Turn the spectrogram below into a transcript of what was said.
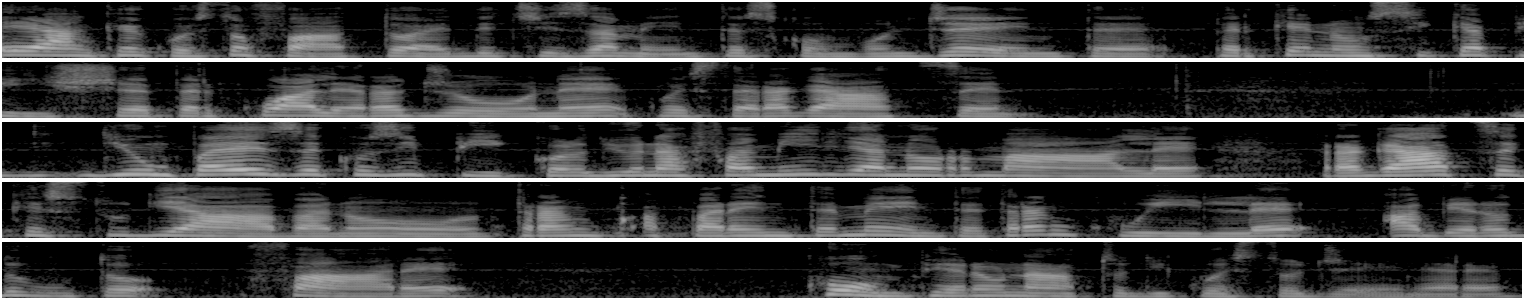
E anche questo fatto è decisamente sconvolgente, perché non si capisce per quale ragione queste ragazze di un paese così piccolo, di una famiglia normale, ragazze che studiavano tran- apparentemente tranquille, abbiano dovuto fare, compiere un atto di questo genere.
